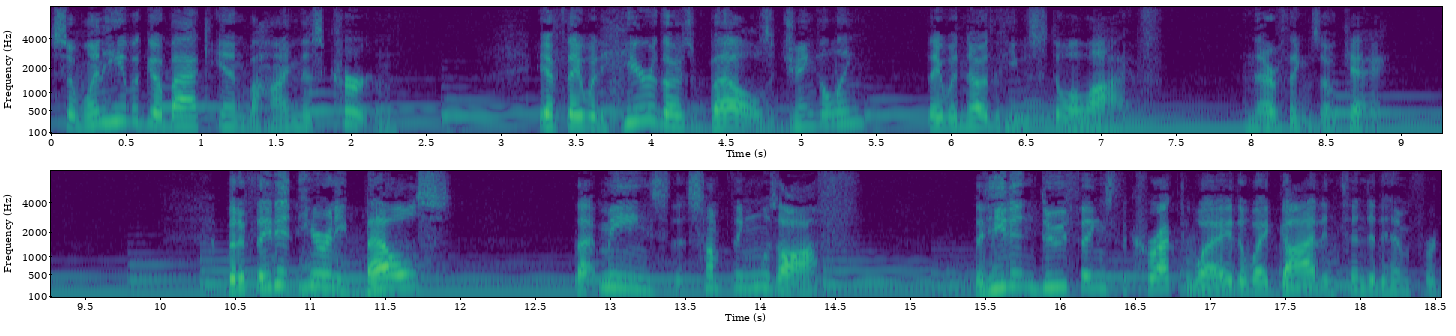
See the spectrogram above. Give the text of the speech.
So when he would go back in behind this curtain, if they would hear those bells jingling, they would know that he was still alive and that everything was okay. But if they didn't hear any bells, that means that something was off, that he didn't do things the correct way, the way God intended him for,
